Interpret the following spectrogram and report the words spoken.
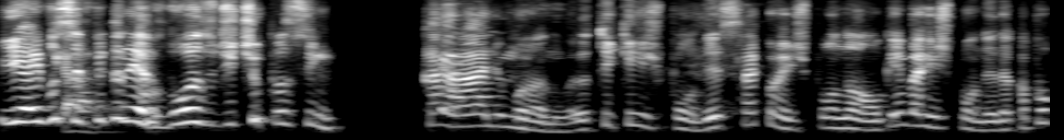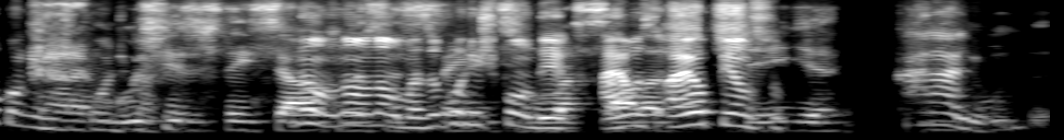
E aí você Cara. fica nervoso de tipo assim, caralho, mano, eu tenho que responder. Será que eu respondo? Não, alguém vai responder. Daqui a pouco alguém Cara, responde. angústia Cara. existencial. Não, não, não, mas eu vou responder. Aí eu- aí eu penso, Caralho, muda.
